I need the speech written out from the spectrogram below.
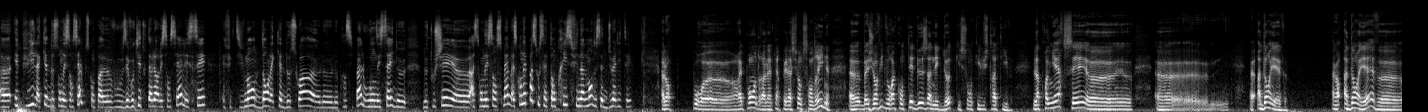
euh, et puis la quête de son essentiel, puisqu'on pa- vous évoquiez tout à l'heure l'essentiel, et c'est effectivement dans la quête de soi euh, le, le principal, où on essaye de, de toucher euh, à son essence même. Est-ce qu'on n'est pas sous cette emprise finalement de cette dualité? Alors, pour euh, répondre à l'interpellation de Sandrine, euh, ben, j'ai envie de vous raconter deux anecdotes qui sont illustratives. La première, c'est euh, euh, Adam et Ève. Alors, Adam et Ève, euh,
